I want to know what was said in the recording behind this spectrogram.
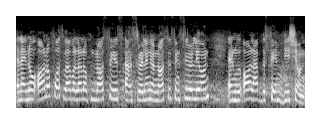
and I know all of us, we have a lot of nurses and Sierra Leonean nurses in Sierra Leone, and we all have the same vision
